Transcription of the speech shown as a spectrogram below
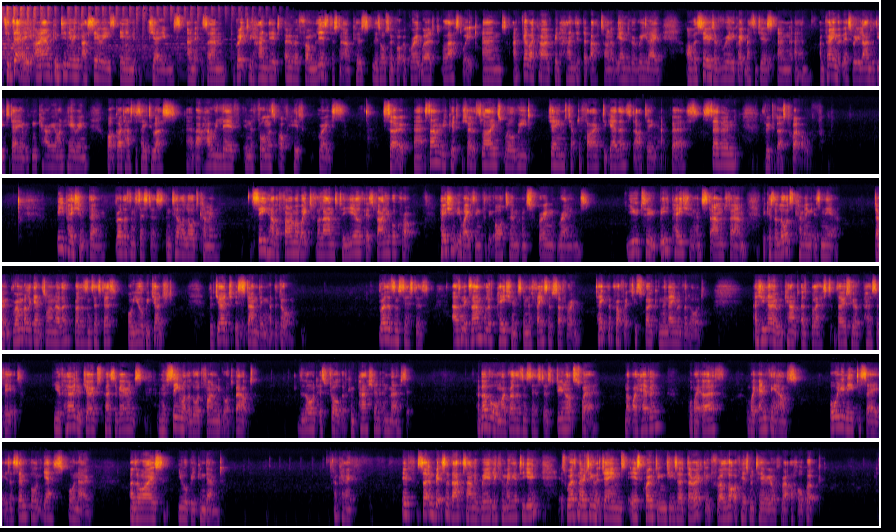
Today, I am continuing our series in James, and it's um, great to be handed over from Liz just now because Liz also brought a great word last week, and I feel like I've been handed the baton at the end of a relay of a series of really great messages. And um, I'm praying that this really lands with you today, and we can carry on hearing what God has to say to us about how we live in the fullness of His grace. So, uh, Sam, if you could show the slides, we'll read James chapter 5 together, starting at verse 7 through to verse 12. Be patient then, brothers and sisters, until the Lord's coming. See how the farmer waits for the land to yield its valuable crop, patiently waiting for the autumn and spring rains. You too, be patient and stand firm, because the Lord's coming is near. Don't grumble against one another, brothers and sisters, or you will be judged. The judge is standing at the door. Brothers and sisters, as an example of patience in the face of suffering, take the prophets who spoke in the name of the Lord. As you know, we count as blessed those who have persevered. You have heard of Job's perseverance and have seen what the Lord finally brought about. The Lord is full of compassion and mercy. Above all, my brothers and sisters, do not swear, not by heaven or by earth or by anything else all you need to say is a simple yes or no. Otherwise, you will be condemned. Okay. If certain bits of that sounded weirdly familiar to you, it's worth noting that James is quoting Jesus directly for a lot of his material throughout the whole book.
